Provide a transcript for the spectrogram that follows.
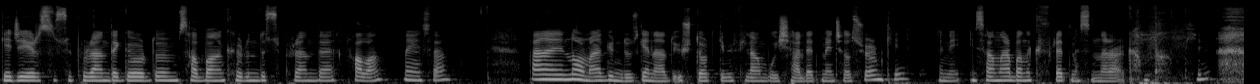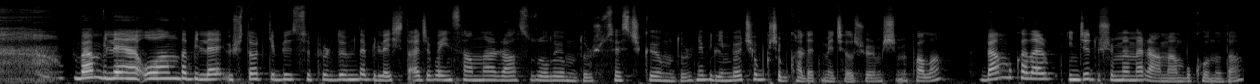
Gece yarısı süpürende gördüm, sabahın köründe süpürende falan. Neyse. Ben hani normal gündüz genelde 3-4 gibi falan bu işi halletmeye çalışıyorum ki hani insanlar bana küfür etmesinler arkamdan diye. Ben bile yani o anda bile 3-4 gibi süpürdüğümde bile işte acaba insanlar rahatsız oluyor mudur, ses çıkıyor mudur ne bileyim böyle çabuk çabuk halletmeye çalışıyorum işimi falan. Ben bu kadar ince düşünmeme rağmen bu konuda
